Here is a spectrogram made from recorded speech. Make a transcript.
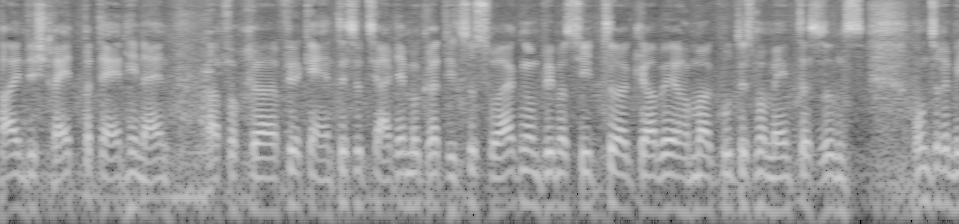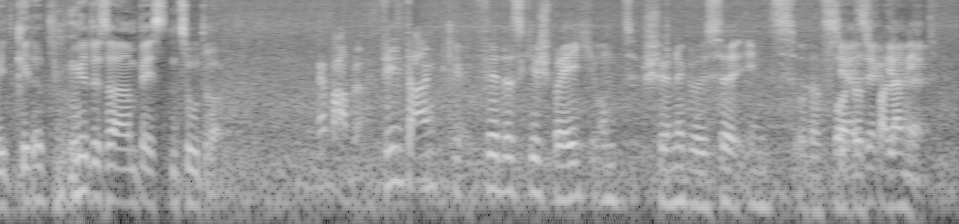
auch in die Streitparteien hinein, einfach äh, für geeinte Sozialdemokratie zu sorgen. Und wie man sieht, äh, glaube ich, haben wir ein gutes Moment, dass uns unsere Mitglieder mir das auch am besten zutrauen. Herr Babler, vielen Dank für das Gespräch und schöne Grüße ins oder vor sehr, das sehr Parlament. Gerne.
